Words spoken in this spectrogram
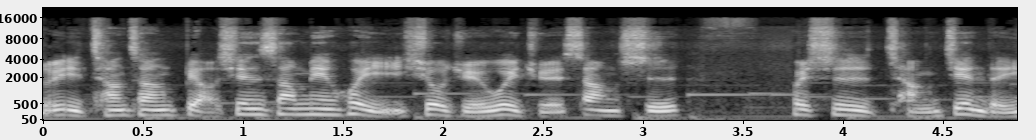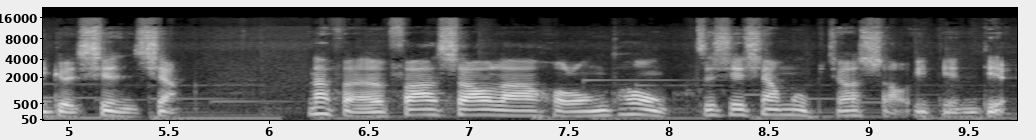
所以常常表现上面会以嗅觉、味觉丧失，会是常见的一个现象。那反而发烧啦、喉咙痛这些项目比较少一点点。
